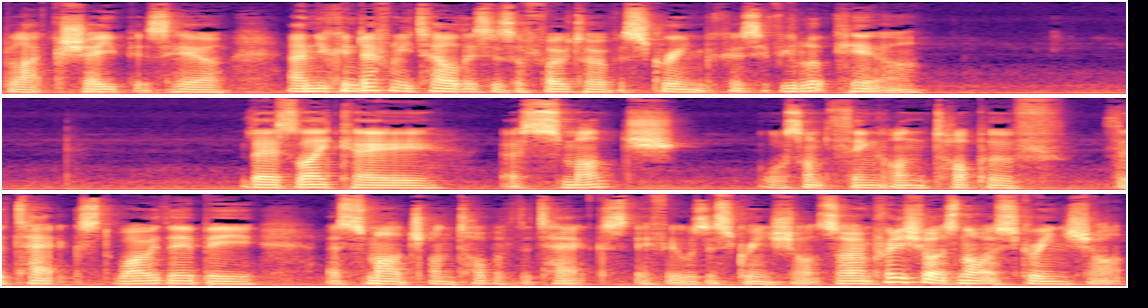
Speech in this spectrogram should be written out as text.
black shape is here. And you can definitely tell this is a photo of a screen because if you look here, there's like a a smudge or something on top of the text? Why would there be a smudge on top of the text if it was a screenshot? So I'm pretty sure it's not a screenshot.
